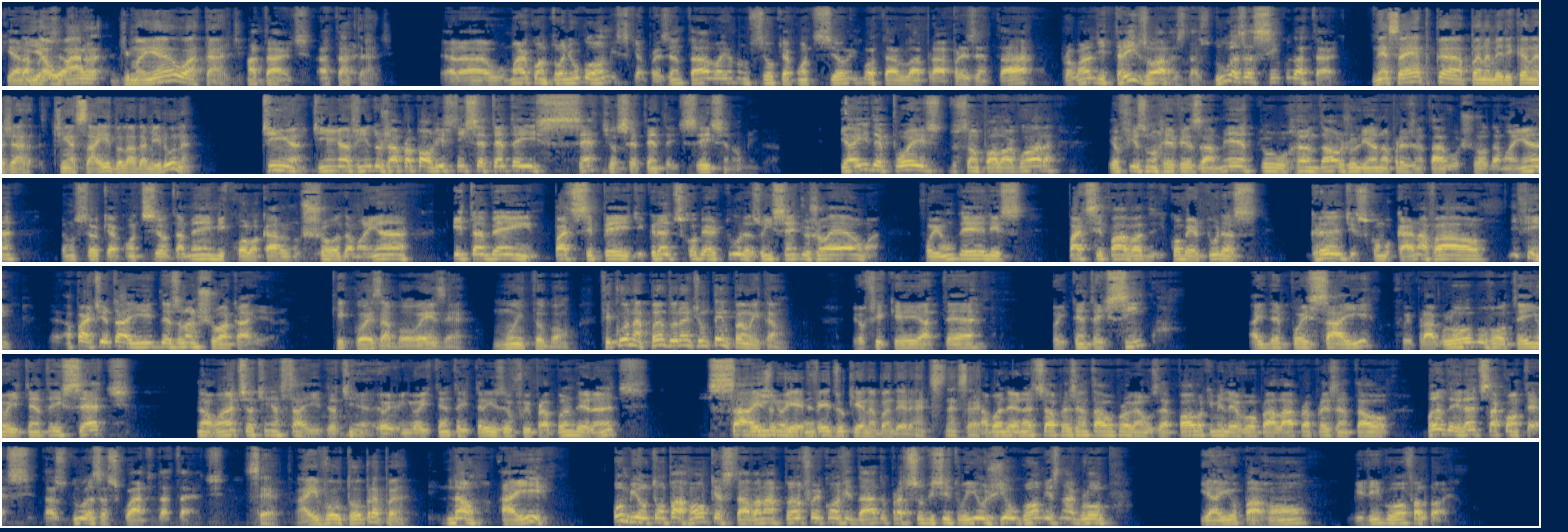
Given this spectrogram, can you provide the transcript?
que era Ia ao ar de manhã ou à tarde? à tarde. À À tarde. Era o Marco Antônio Gomes que apresentava, eu não sei o que aconteceu, e botaram lá para apresentar programa de três horas, das duas às cinco da tarde. Nessa época, a Pan-Americana já tinha saído lá da Miruna? Tinha, tinha vindo já para Paulista em 77 ou 76, se não me engano. E aí, depois do São Paulo Agora, eu fiz um revezamento, o Randall Juliano apresentava o show da manhã, eu não sei o que aconteceu também, me colocaram no show da manhã, e também participei de grandes coberturas, o Incêndio Joelma foi um deles, participava de coberturas grandes como Carnaval, enfim, a partir daí deslanchou a carreira. Que coisa boa, hein, Zé? Muito bom. Ficou na PAN durante um tempão, então. Eu fiquei até 85, aí depois saí, fui para a Globo, voltei em 87. Não, antes eu tinha saído, eu tinha, eu, em 83 eu fui para Bandeirantes, Saí fez, o quê? fez o quê na Bandeirantes nessa época? Na Bandeirantes eu apresentava o programa. O Zé Paulo que me levou para lá para apresentar o Bandeirantes Acontece, das duas às quatro da tarde. Certo. Aí voltou para a PAN. Não. Aí o Milton Parron, que estava na PAN, foi convidado para substituir o Gil Gomes na Globo. E aí o Parron me ligou e falou:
